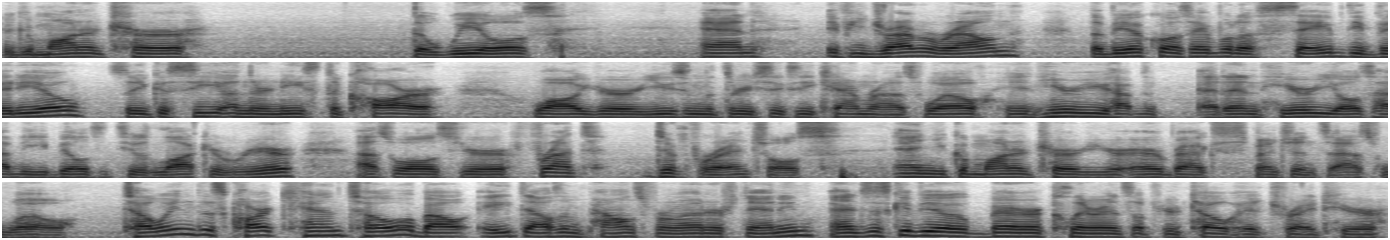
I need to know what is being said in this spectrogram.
you can monitor the wheels and if you drive around the vehicle is able to save the video so you can see underneath the car while you're using the 360 camera as well. And here you have the and then here you also have the ability to lock your rear as well as your front differentials. And you can monitor your airbag suspensions as well. Towing this car can tow about 8,000 pounds from my understanding. And just give you a better clearance of your tow hitch right here.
